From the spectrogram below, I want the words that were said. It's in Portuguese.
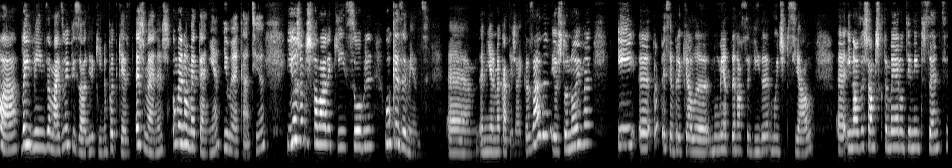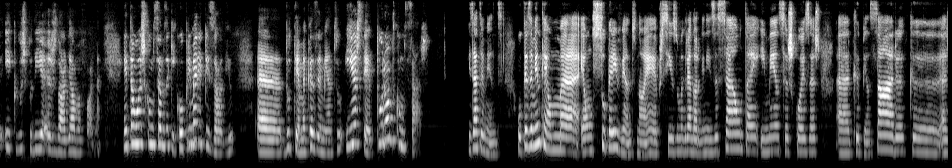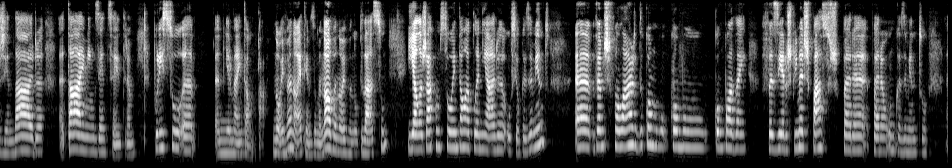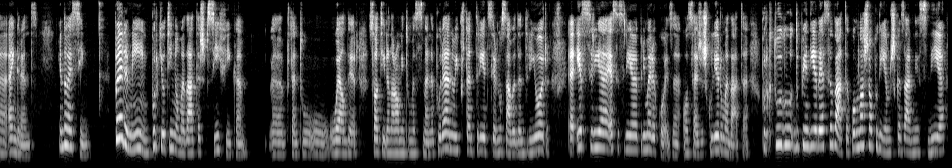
Olá, bem-vindos a mais um episódio aqui no podcast As Manas. O meu nome é Tânia. E o meu é Kátia. E hoje vamos falar aqui sobre o casamento. Uh, a minha irmã Kátia já é casada, eu estou noiva e uh, pronto, é sempre aquele momento da nossa vida muito especial. Uh, e nós achámos que também era um tema interessante e que vos podia ajudar de alguma forma. Então hoje começamos aqui com o primeiro episódio do tema casamento e este é Por onde começar? Exatamente. O casamento é, uma, é um super evento, não é? É preciso uma grande organização, tem imensas coisas uh, que pensar, que agendar, uh, timings, etc. Por isso, uh, a minha irmã então está noiva, não é? Temos uma nova noiva no pedaço e ela já começou então a planear o seu casamento. vamos falar de como, como, como podem fazer os primeiros passos para, para um casamento em grande. Então é assim, para mim, porque eu tinha uma data específica, Uh, portanto, o, o Elder só tira normalmente uma semana por ano e, portanto, teria de ser no sábado anterior. Uh, seria, essa seria a primeira coisa, ou seja, escolher uma data, porque tudo dependia dessa data. Como nós só podíamos casar nesse dia,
